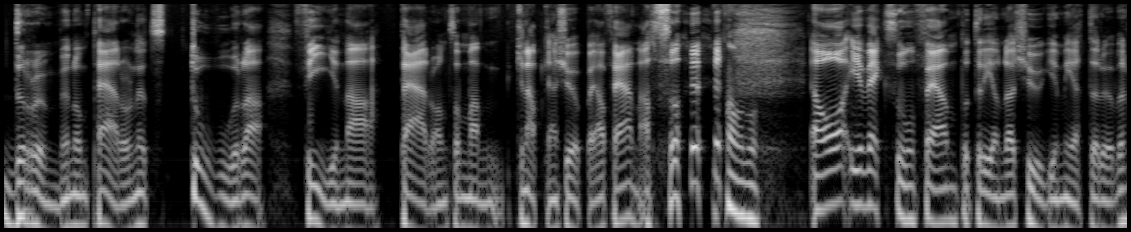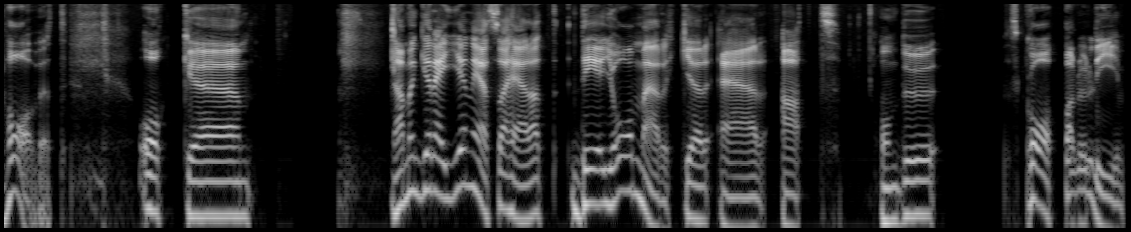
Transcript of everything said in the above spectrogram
drömmen om päronet. Stora, fina päron som man knappt kan köpa i affären alltså. Ja, i växtzon 5 på 320 meter över havet. Och eh, ja, men grejen är så här att det jag märker är att om du skapar du liv,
